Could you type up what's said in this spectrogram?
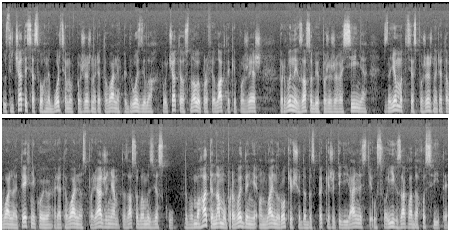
Зустрічатися з вогнеборцями в пожежно-рятувальних підрозділах, вивчати основи профілактики пожеж, первинних засобів пожежогасіння, знайомитися з пожежно-рятувальною технікою, рятувальним спорядженням та засобами зв'язку, допомагати нам у проведенні онлайн-уроків щодо безпеки життєдіяльності у своїх закладах освіти,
